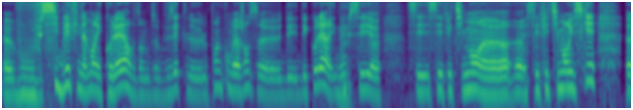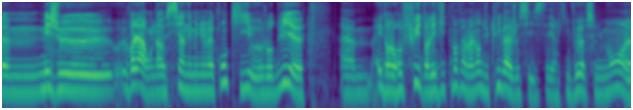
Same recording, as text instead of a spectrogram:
vous, ciblez finalement les colères, vous, êtes le, le point de convergence des, des colères. Et donc, c'est euh, c'est c'est effectivement euh, euh, c'est effectivement risqué. Mais je voilà, on a aussi un Emmanuel Macron qui aujourd'hui est dans le refus et dans l'évitement permanent du clivage aussi. C'est-à-dire qu'il veut absolument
